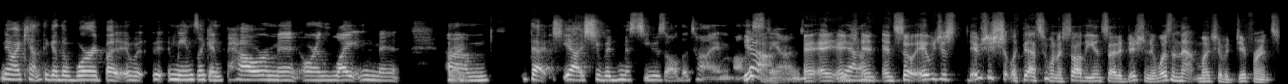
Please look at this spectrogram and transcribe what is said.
now I can't think of the word, but it, it means like empowerment or enlightenment. Right. Um, that yeah she would misuse all the time on yeah. the stand. And, and, yeah. and and so it was just it was just shit like that. So when I saw the Inside Edition, it wasn't that much of a difference,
